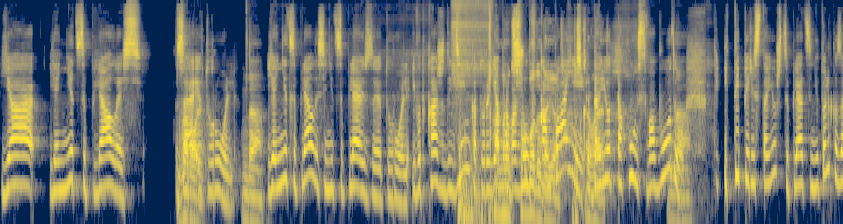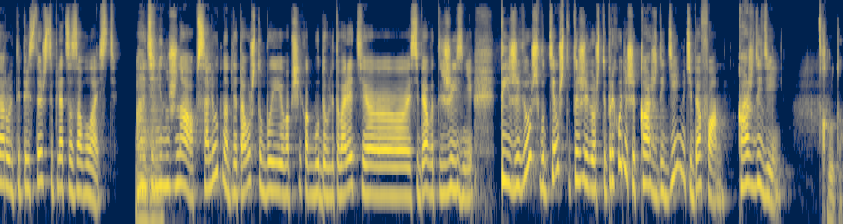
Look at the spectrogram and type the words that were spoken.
я, я не цеплялась За за, роль. эту роль. Да. Я не цеплялась и не цепляюсь за эту роль. И вот каждый день, который я Оно провожу в дает, компании, раскрывает. дает такую свободу, Да. и ты перестаешь цепляться не только за роль, ты перестаешь цепляться за власть. Она Мгм. тебе не нужна абсолютно для того, чтобы вообще как бы удовлетворять э, себя в этой жизни. Ты живешь вот тем, что ты живешь. Ты приходишь, и каждый день у тебя фан. Каждый день. Круто.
